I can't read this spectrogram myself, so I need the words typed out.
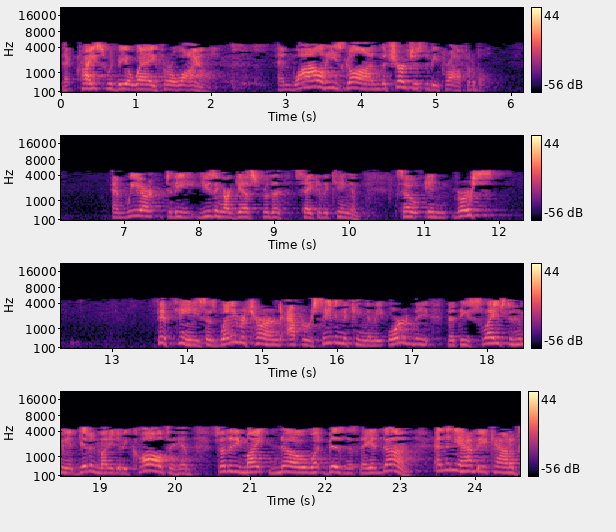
That Christ would be away for a while. And while he's gone, the church is to be profitable and we are to be using our gifts for the sake of the kingdom. So in verse 15, he says, When he returned after receiving the kingdom, he ordered the, that these slaves to whom he had given money to be called to him so that he might know what business they had done. And then you have the account of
